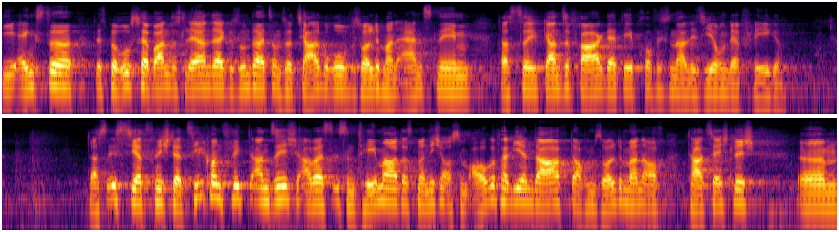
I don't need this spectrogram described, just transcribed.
die Ängste des Berufsverbandes Lehrender Gesundheits- und Sozialberufe sollte man ernst nehmen. Das ist die ganze Frage der Deprofessionalisierung der Pflege. Das ist jetzt nicht der Zielkonflikt an sich, aber es ist ein Thema, das man nicht aus dem Auge verlieren darf. Darum sollte man auch tatsächlich ähm,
